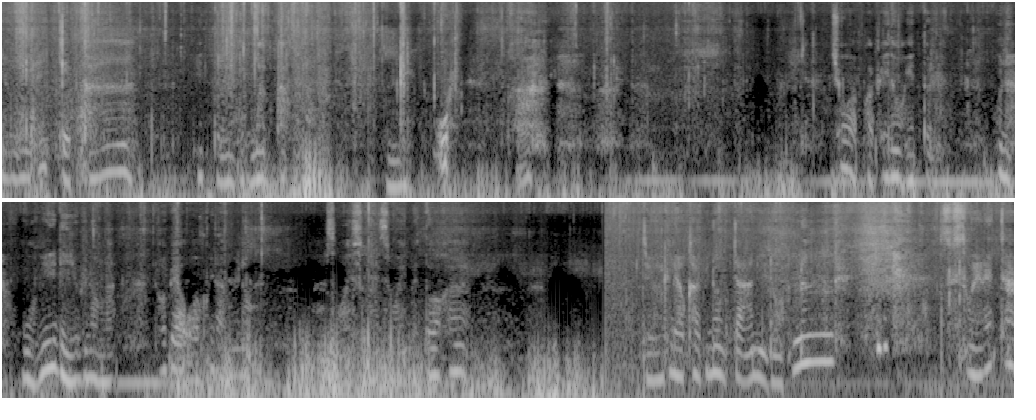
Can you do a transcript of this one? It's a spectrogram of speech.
ยังมีให้เก็บค่ะนี่ตัวนี้ผมมากค่ะอุ้ยค่ะชอบค่ะพี่น้องเห็นตัวนี้โอ้น่ะหัวนี่ดีอยู่พี่น้องนะเขาไปเอาออกพี่ดังพี่น้องสวยสวยสวยเป็นตัวค่ะ เจออีก แล้วค่ะพี่น้องจ้านี่ดอกหนึงสวยแล้วจ้า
